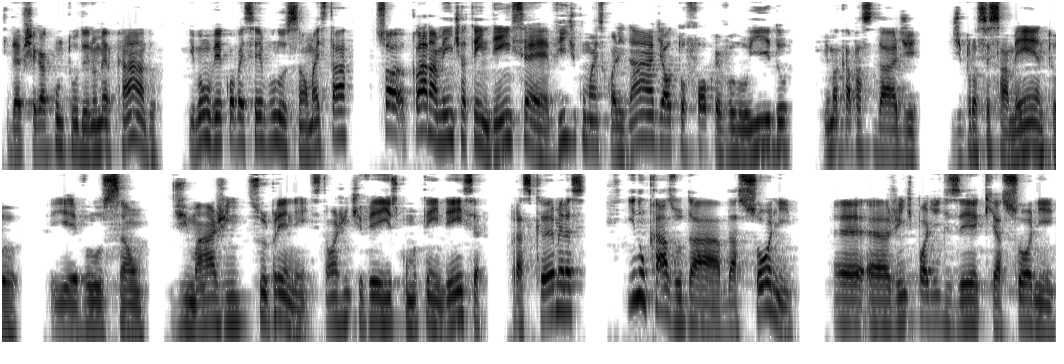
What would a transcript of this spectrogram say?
que deve chegar com tudo aí no mercado, e vamos ver qual vai ser a evolução. Mas está só claramente a tendência é vídeo com mais qualidade, autofoco evoluído e uma capacidade de processamento e evolução de imagem surpreendentes. Então a gente vê isso como tendência para as câmeras. E no caso da, da Sony, é, é, a gente pode dizer que a Sony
